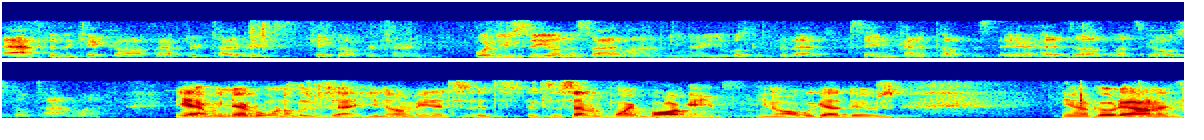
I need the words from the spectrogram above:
after the kickoff, after Tyreek's kickoff return, what do you see on the sideline? I mean, are you looking for that same kind of toughness there? Heads up, let's go, still time left. Yeah, we never want to lose that. You know, I mean, it's it's it's a seven point ball game. You know, all we got to do is, you know, go down and,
